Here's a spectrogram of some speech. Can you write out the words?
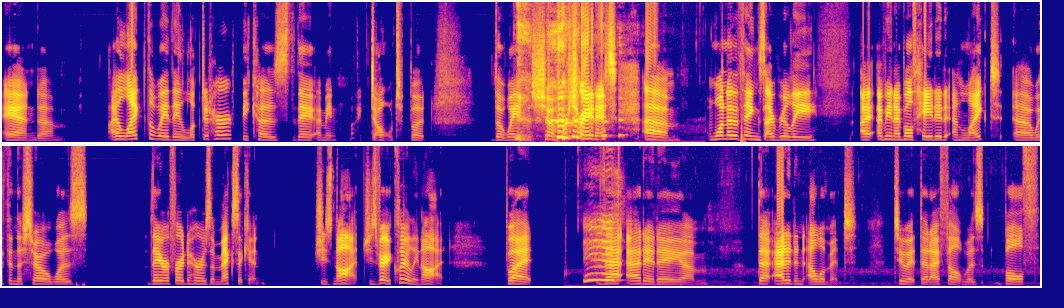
And um, I liked the way they looked at her because they, I mean, I don't, but the way the show portrayed it. Um, one of the things I really, I, I mean, I both hated and liked uh, within the show was they referred to her as a Mexican. She's not. She's very clearly not. But that added a um, that added an element to it that I felt was both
